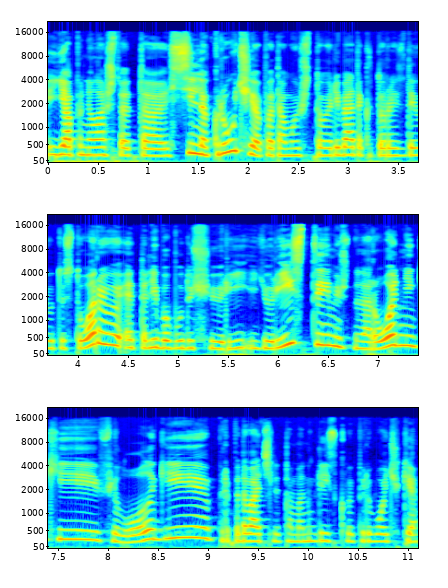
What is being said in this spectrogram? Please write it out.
Я поняла, что это сильно круче, потому что ребята, которые сдают историю, это либо будущие юристы, международники, филологи, преподаватели там английского, переводчики,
